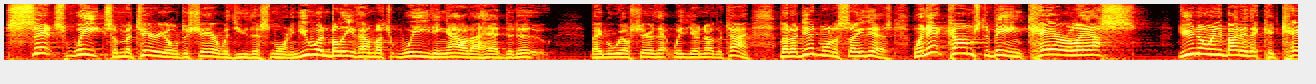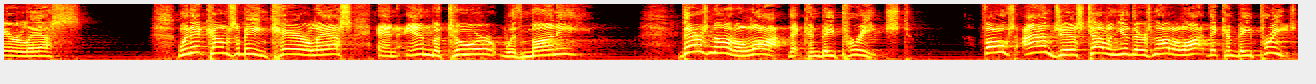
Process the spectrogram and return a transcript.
six weeks of material to share with you this morning. You wouldn't believe how much weeding out I had to do. Maybe we'll share that with you another time. But I did want to say this. When it comes to being careless, do you know anybody that could care less? When it comes to being careless and immature with money, there's not a lot that can be preached. Folks, I'm just telling you, there's not a lot that can be preached.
